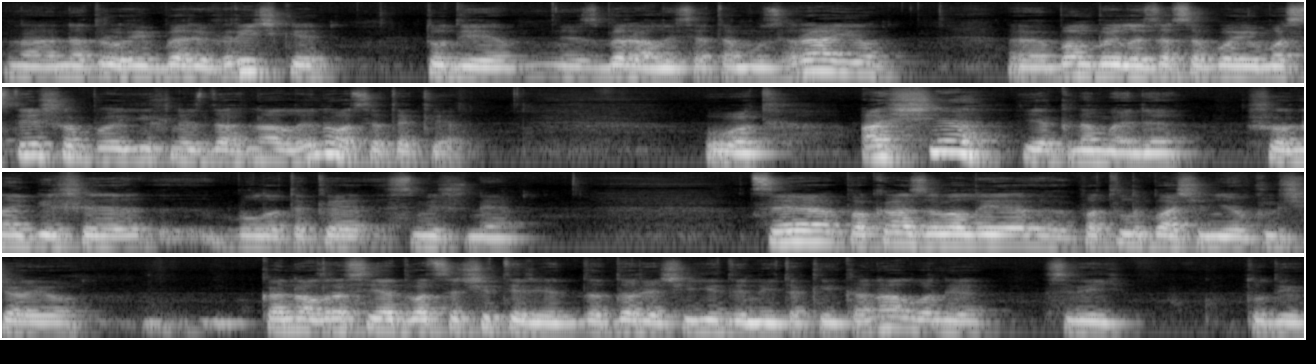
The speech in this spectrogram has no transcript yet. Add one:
на, на другий берег річки, туди збиралися там у зграю, е, бомбили за собою мости, щоб їх не здогнали. Ну, це таке. От. А ще, як на мене, що найбільше було таке смішне, це показували по телебаченню, включаю канал Росія 24, до, до речі, єдиний такий канал, вони свій туди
